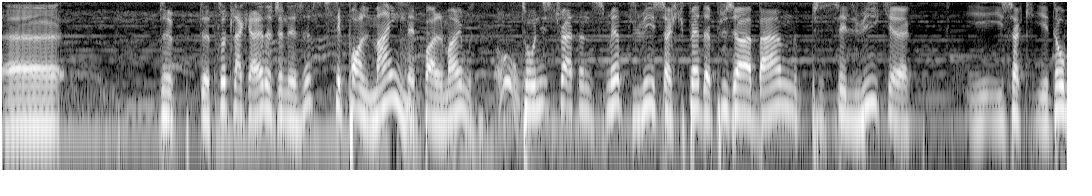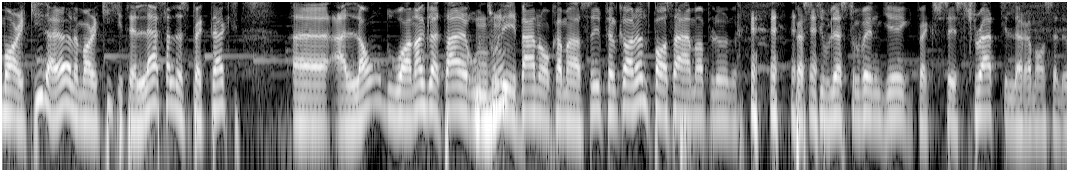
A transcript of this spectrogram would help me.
euh, de, de toute la carrière de Genesis. C'est pas le même. C'est pas le même. Tony Stratton Smith, lui, il s'occupait de plusieurs bandes, puis c'est lui que. Il, il était au Marquis, d'ailleurs, le Marquis, qui était la salle de spectacle euh, à Londres ou en Angleterre, où tous les bands ont commencé. Phil Collins passait à la mop, là, là, parce qu'il voulait se trouver une gig. Fait que c'est Strat qui l'a ramassé là.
